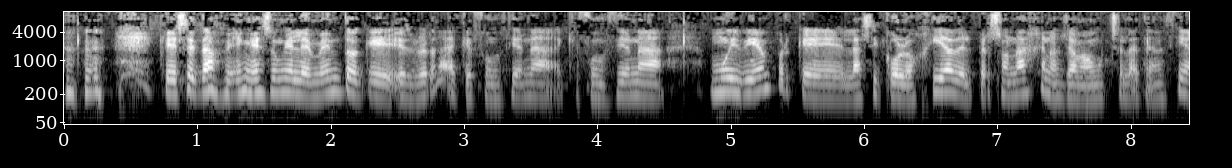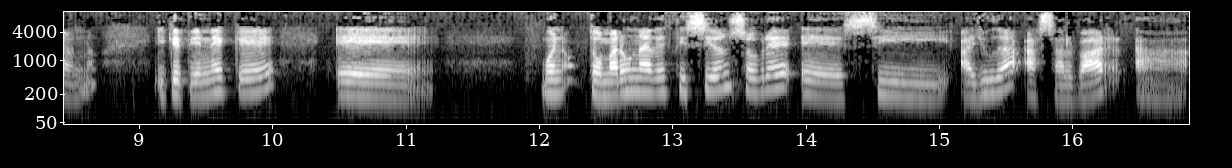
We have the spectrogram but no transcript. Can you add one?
que ese también es un elemento que es verdad que funciona, que funciona muy bien porque la psicología del personaje nos llama mucho la atención, ¿no? Y que tiene que eh, bueno, tomar una decisión sobre eh, si ayuda a salvar a,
